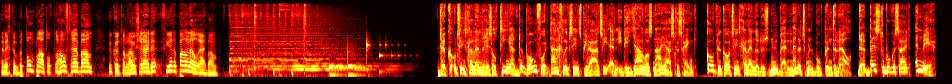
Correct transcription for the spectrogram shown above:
Er ligt een betonplaat op de hoofdrijbaan. U kunt er langs rijden via de parallelrijbaan. De coachingskalender is al tien jaar de bron voor dagelijkse inspiratie en ideaal als najaarsgeschenk. Koop de coachingskalender dus nu bij managementboek.nl. De beste boekensite en meer.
